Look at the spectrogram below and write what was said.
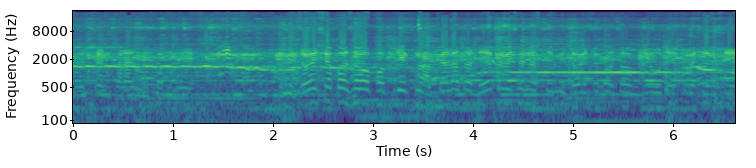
દર્શન કરાવ્યું તમને. તમે જોઈ શકો છો પબ્લિકમાં પહેલાં તો ડેકોરેશન જ તમે જોઈ શકો છો કેવું ડેકોરેશન છે.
